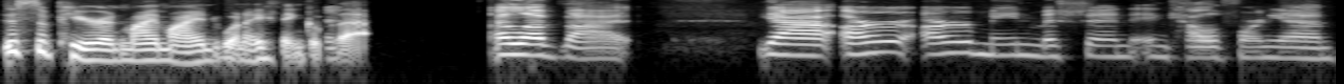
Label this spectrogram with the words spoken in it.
disappear in my mind when i think of that. I love that. Yeah our our main mission in california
